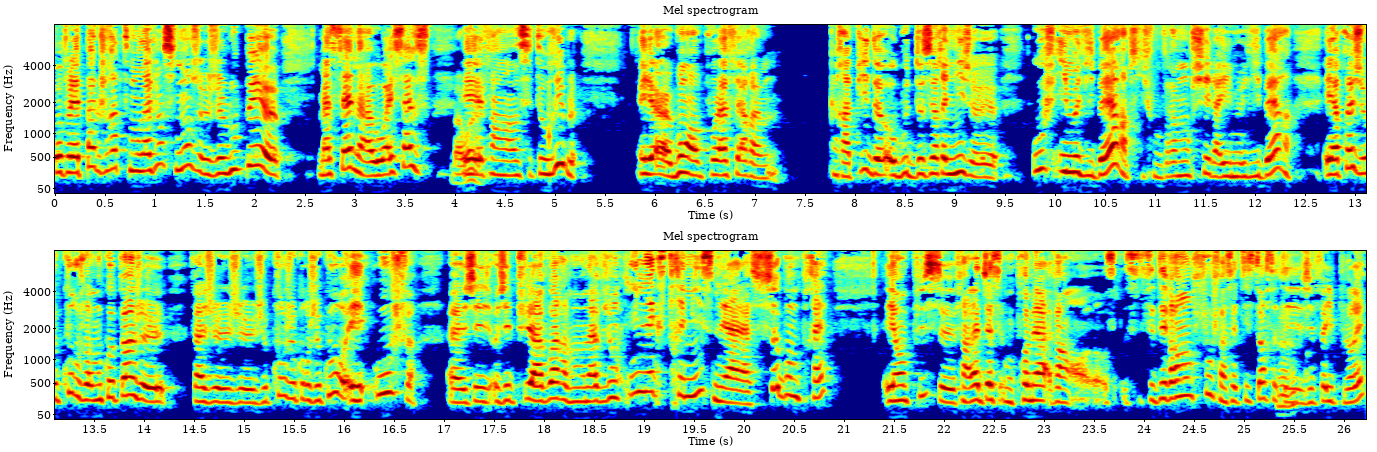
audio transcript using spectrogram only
il fallait pas que je rate mon avion, sinon je, je loupais euh, ma scène à White House. Bah Et enfin, c'était horrible. Et euh, bon, pour la faire euh, rapide, au bout de deux heures et demie, je, ouf, ils me libèrent parce qu'ils font vraiment chier là, ils me libèrent. Et après, je cours, je vois mon copain, je, enfin, je, je, je cours, je cours, je cours, et ouf, j'ai j'ai pu avoir mon avion in extremis, mais à la seconde près. Et en plus, euh, enfin là déjà, mon premier, enfin, c'était vraiment fou, enfin cette histoire, c'était, Mhm. j'ai failli pleurer.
